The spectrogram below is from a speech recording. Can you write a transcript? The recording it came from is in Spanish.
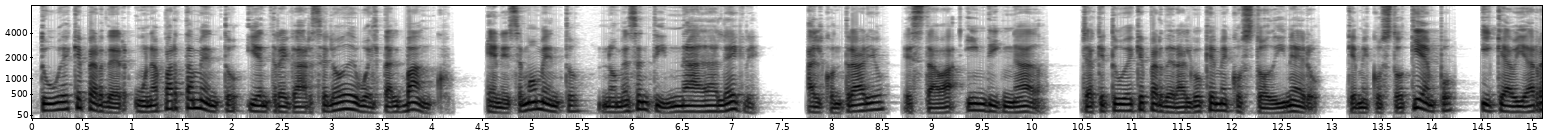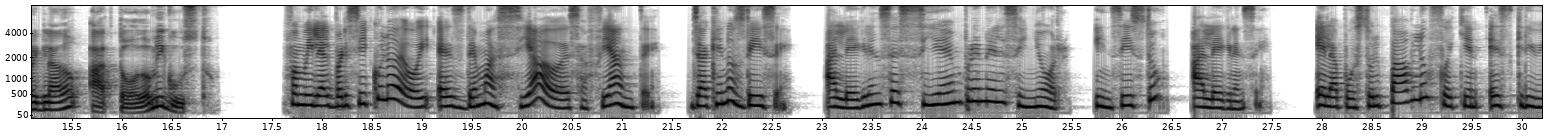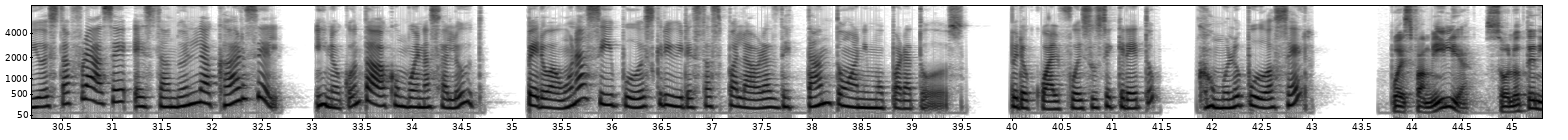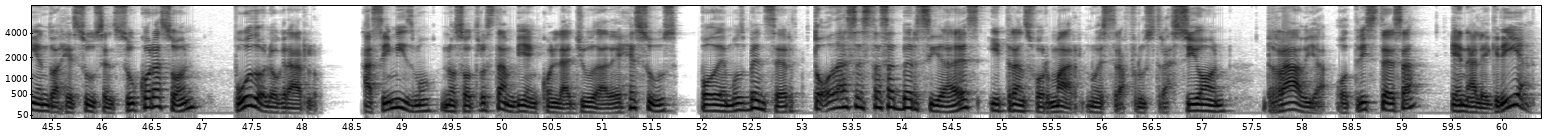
tuve que perder un apartamento y entregárselo de vuelta al banco. En ese momento no me sentí nada alegre. Al contrario, estaba indignado, ya que tuve que perder algo que me costó dinero, que me costó tiempo y que había arreglado a todo mi gusto. Familia, el versículo de hoy es demasiado desafiante, ya que nos dice, alégrense siempre en el Señor. Insisto, alégrense. El apóstol Pablo fue quien escribió esta frase estando en la cárcel y no contaba con buena salud, pero aún así pudo escribir estas palabras de tanto ánimo para todos. Pero ¿cuál fue su secreto? ¿Cómo lo pudo hacer? Pues familia, solo teniendo a Jesús en su corazón, pudo lograrlo. Asimismo, nosotros también con la ayuda de Jesús podemos vencer todas estas adversidades y transformar nuestra frustración, rabia o tristeza en alegría,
